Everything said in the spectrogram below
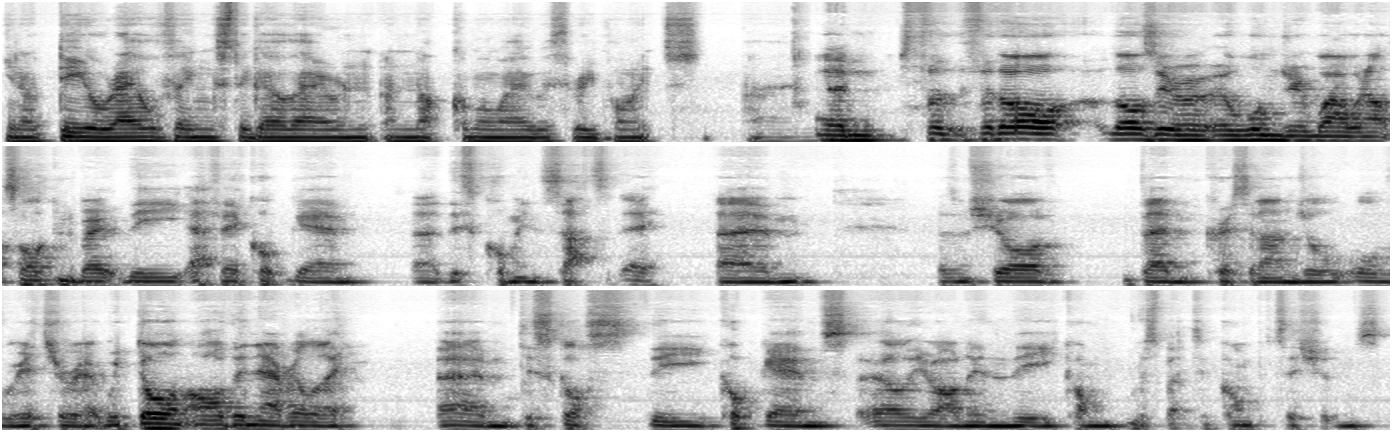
you know, derail things to go there and, and not come away with three points. Um, um for for those, those who are wondering why we're not talking about the FA Cup game uh, this coming Saturday, um, as I'm sure Ben, Chris, and Angel will reiterate, we don't ordinarily um, discuss the cup games earlier on in the com- respective competitions.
